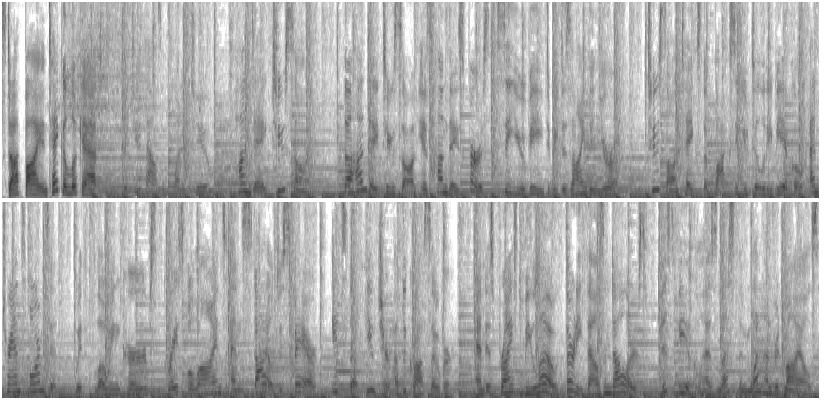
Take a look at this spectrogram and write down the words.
Stop by and take a look at the 2022 Hyundai Tucson. The Hyundai Tucson is Hyundai's first CUV to be designed in Europe. Tucson takes the boxy utility vehicle and transforms it. With flowing curves, graceful lines, and style to spare, it's the future of the crossover and is priced below $30,000. This vehicle has less than 100 miles.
